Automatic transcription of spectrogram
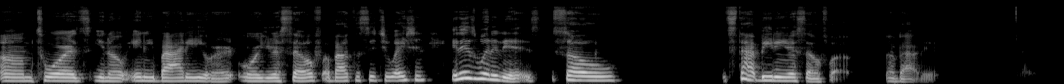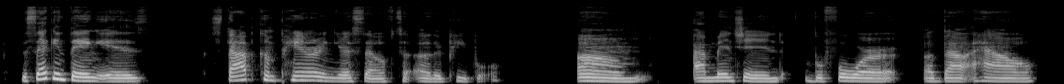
um towards you know anybody or or yourself about the situation it is what it is. So stop beating yourself up about it. The second thing is stop comparing yourself to other people. Um i mentioned before about how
